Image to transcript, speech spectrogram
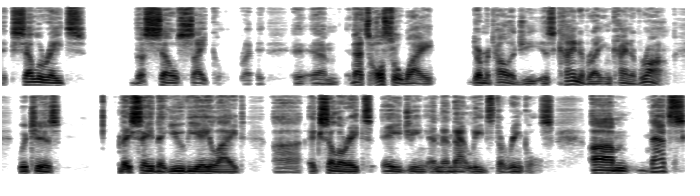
accelerates the cell cycle, right? Um, that's also why dermatology is kind of right and kind of wrong, which is they say that UVA light uh, accelerates aging and then that leads to wrinkles. Um, that's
